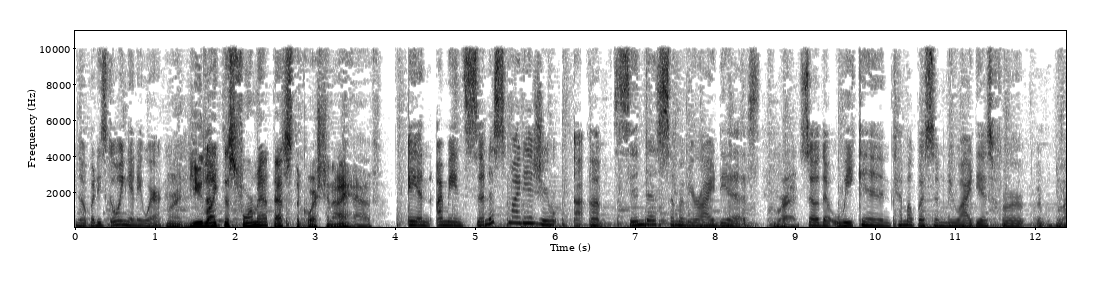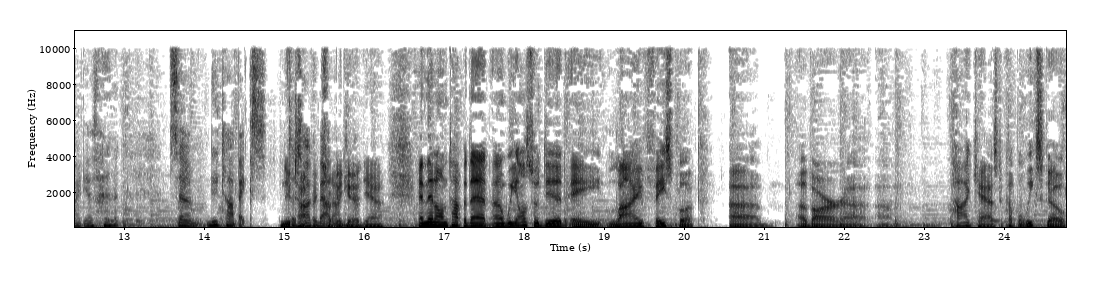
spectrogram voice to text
nobody's going anywhere. Right? Do you like this format? That's the question I have. And I mean, send us some ideas. Your uh, um, send us some of your ideas Right. so that we can come up with some new ideas for uh, new ideas, some new topics. New to talk topics about would be on here. good, yeah. And then on top of that, uh, we also did a live Facebook uh, of our uh, um, podcast a couple weeks ago.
